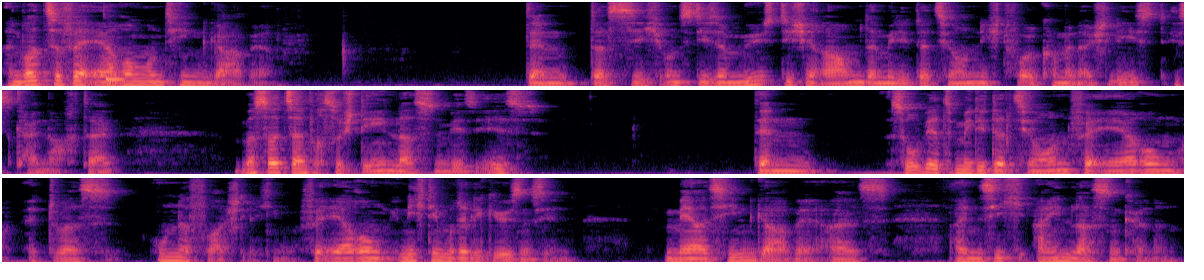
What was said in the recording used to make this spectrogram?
Ein Wort zur Verehrung und Hingabe. Denn dass sich uns dieser mystische Raum der Meditation nicht vollkommen erschließt, ist kein Nachteil. Man soll es einfach so stehen lassen, wie es ist. Denn so wird Meditation, Verehrung etwas Unerforschlichen. Verehrung nicht im religiösen Sinn, mehr als Hingabe, als ein sich einlassen können,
